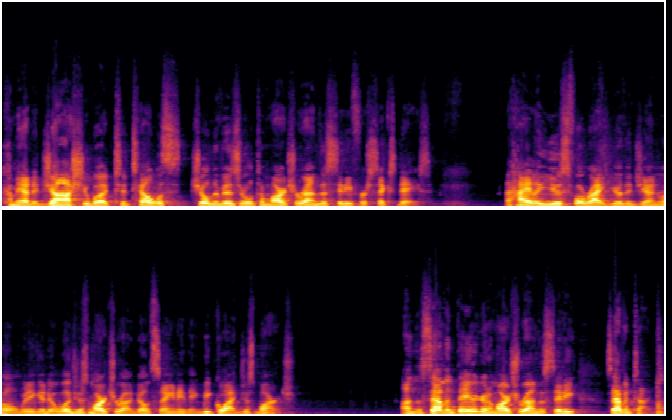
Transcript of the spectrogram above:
commanded Joshua to tell the children of Israel to march around the city for six days. Highly useful, right? You're the general. What are you going to do? Well, just march around. Don't say anything. Be quiet. Just march. On the seventh day, you're going to march around the city seven times.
